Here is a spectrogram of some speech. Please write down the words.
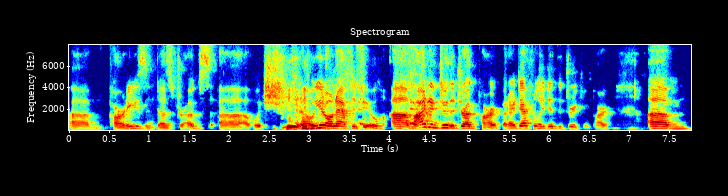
um, parties and does drugs, uh, which you know you don't have to do. Um, I didn't do the drug part, but I definitely did the drinking part. Um,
